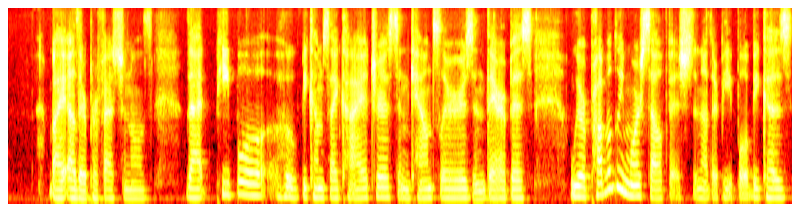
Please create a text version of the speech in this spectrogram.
by other professionals that people who become psychiatrists and counselors and therapists, we are probably more selfish than other people because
